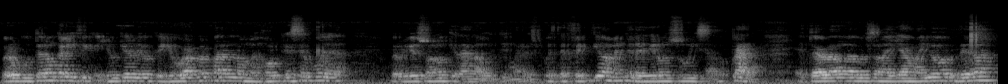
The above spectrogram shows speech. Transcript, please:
pero que usted no califique. Yo quiero que yo voy a preparar lo mejor que se pueda, pero ellos son los que dan la última respuesta. Efectivamente le dieron su visado. Claro, estoy hablando de una persona ya mayor de edad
